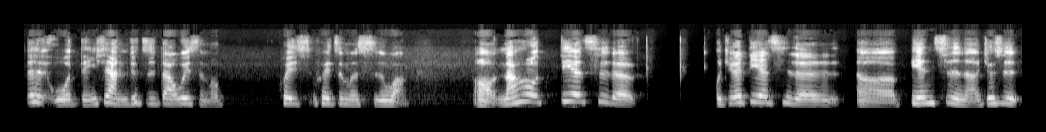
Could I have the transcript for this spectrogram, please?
但我等一下你就知道为什么会会这么失望哦。然后第二次的。我觉得第二次的呃编制呢，就是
